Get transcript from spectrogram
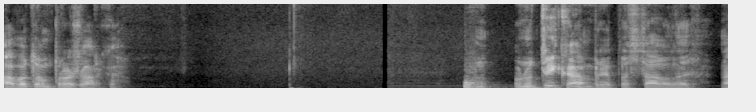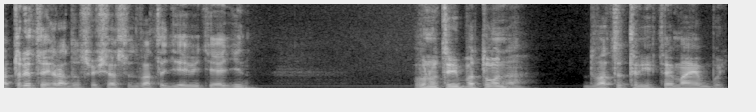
а потім прожарка. Вн- Внутрі камбри поставили на 30 градусів, зараз 29,1. Внутрі батона 23, це має бути.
